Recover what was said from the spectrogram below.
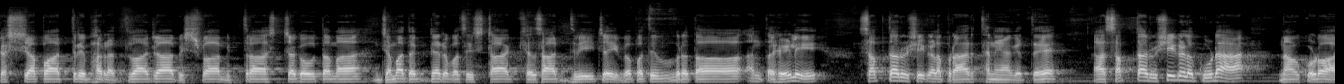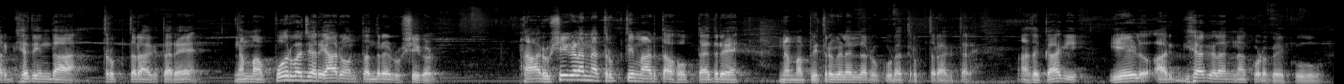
ಕಶ್ಯಪಾತ್ರಿ ಭರದ್ವಾಜ ವಿಶ್ವಾಮಿತ್ರಾಶ್ಚ ಗೌತಮ ಜಮದಗ್ನಿರ್ವಸಿಷ್ಠಾಖ್ಯ ಸಾಧ್ವಿ ಚೈವ ಪತಿವ್ರತ ಅಂತ ಹೇಳಿ ಸಪ್ತ ಋಷಿಗಳ ಪ್ರಾರ್ಥನೆ ಆಗುತ್ತೆ. ಆ ಸಪ್ತ ಋಷಿಗಳು ಕೂಡ ನಾವು ಕೊಡೋ ಅರ್ಘ್ಯದಿಂದ ತೃಪ್ತರಾಗ್ತಾರೆ. ನಮ್ಮ ಪೂರ್ವಜರು ಯಾರು ಅಂತಂದರೆ ಋಷಿಗಳು. ಆ ಋಷಿಗಳನ್ನು ತೃಪ್ತಿ ಮಾಡ್ತಾ ಹೋಗ್ತಾ ಇದ್ದರೆ ನಮ್ಮ ಪಿತೃಗಳೆಲ್ಲರೂ ಕೂಡ ತೃಪ್ತರಾಗ್ತಾರೆ. ಅದಕ್ಕಾಗಿ ಏಳು ಅರ್ಘ್ಯಗಳನ್ನು ಕೊಡಬೇಕು.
